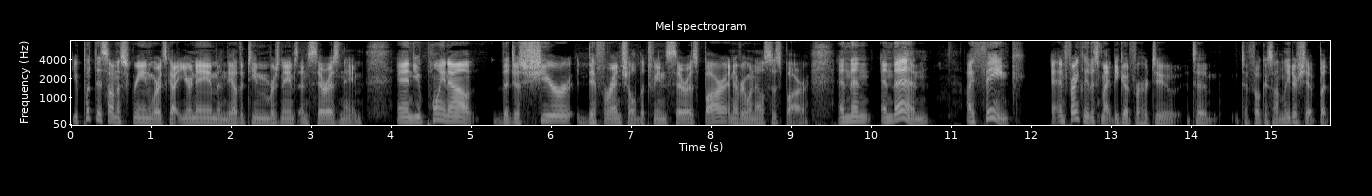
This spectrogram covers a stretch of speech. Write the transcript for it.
You put this on a screen where it's got your name and the other team members' names and Sarah's name, and you point out the just sheer differential between Sarah's bar and everyone else's bar. And then and then I think and frankly this might be good for her too to to focus on leadership, but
